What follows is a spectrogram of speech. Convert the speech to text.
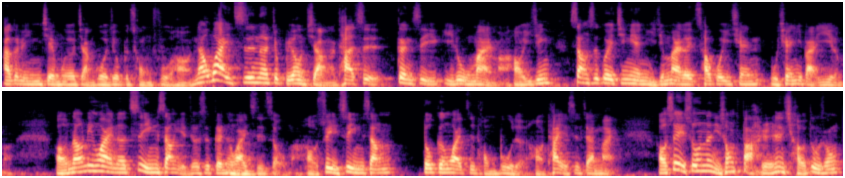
阿格林节目有讲过，就不重复哈。那外资呢就不用讲了，它是更是一一路卖嘛，哈，已经上市柜今年已经卖了超过一千五千一百亿了嘛，好，那另外呢自营商也就是跟着外资走嘛，好，所以自营商都跟外资同步的哈，它也是在卖，好，所以说呢，你从法人的角度，从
